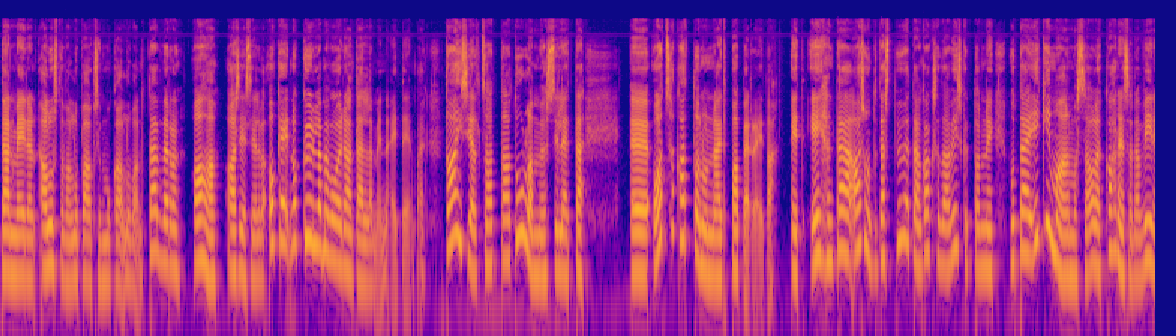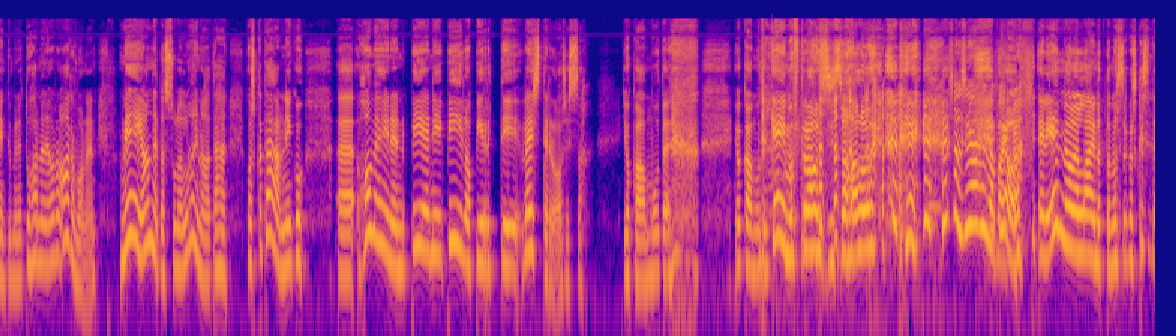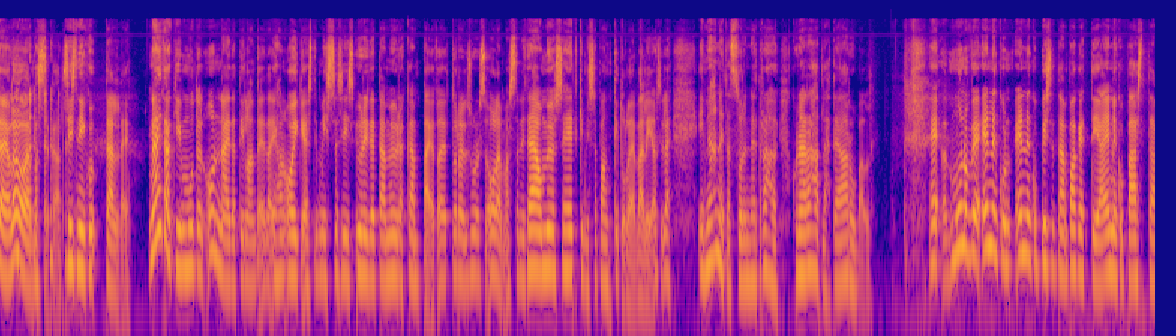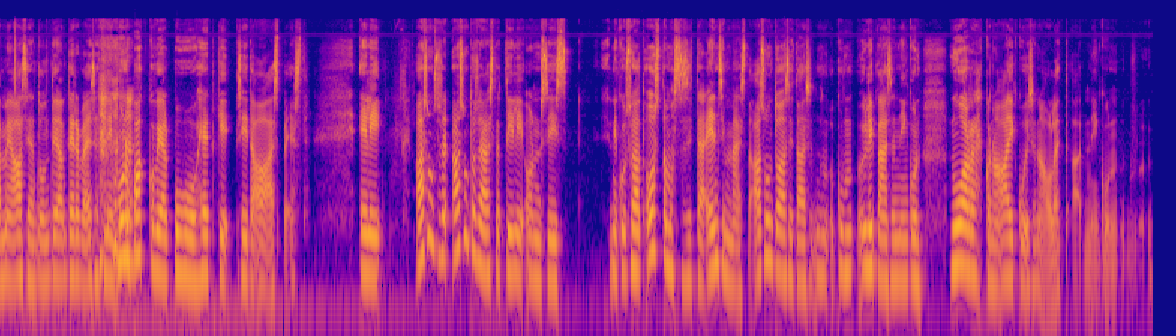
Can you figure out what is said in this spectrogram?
tämän meidän alustavan lupauksen mukaan luvannut tämän verran. Aha, asia selvä. Okei, no kyllä me voidaan tällä mennä eteenpäin. Tai sieltä saattaa tulla myös sille, että Ö, oot sä kattonut näitä papereita? Että eihän tämä asunto, tästä pyydetään 250 tonnia, mutta tämä ei ikimaailmassa ole 250 000 euron arvoinen. Me ei anneta sulle lainaa tähän, koska tämä on niinku ö, homeinen pieni piilopirtti Westerosissa joka on muuten, joka on muuten Game of Thronesissa alue. Se olisi ihan hyvä paikka. Joo, eli emme ole lainottamassa, koska sitä ei ole olemassakaan. Siis niin kuin tälleen. Näitäkin muuten on näitä tilanteita ihan oikeasti, missä siis yritetään myydä kämppää, jota ei ole todellisuudessa olemassa. Niin tämä on myös se hetki, missä pankki tulee väliin. Sille, ei me anneta sulle näitä rahoja, kun nämä rahat lähtee Aruballe. Hei, mun on vielä, ennen, kuin, ennen kuin pistetään pakettia ja ennen kuin päästetään meidän asiantuntijan terveiset, niin mun on pakko vielä puhua hetki siitä ASPstä. Eli asuntosäästötili on siis niin kun sä oot ostamassa sitä ensimmäistä asuntoa, tai kun ylipäänsä niin kun nuorehkona aikuisena olet äh, niin kun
